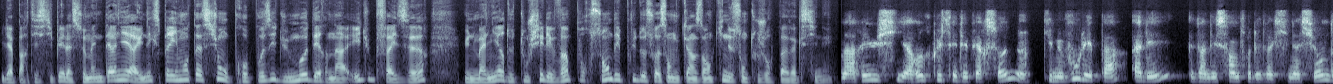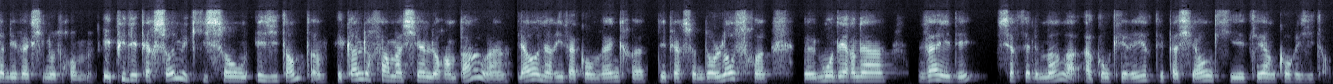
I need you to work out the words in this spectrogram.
Il a participé la semaine dernière à une expérimentation proposée du Moderna et du Pfizer, une manière de toucher les 20% des plus de 75 ans qui ne sont toujours pas vaccinés. On a réussi à recruter des personnes qui ne voulaient pas aller dans les centres de vaccination, dans les vaccinodromes. Et puis des personnes qui sont hésitantes. Et quand leur pharmacien leur en parle, là on arrive à convaincre des personnes dont l'offre euh, Moderna va aider certainement à, conquérir des patients qui étaient encore hésitants.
